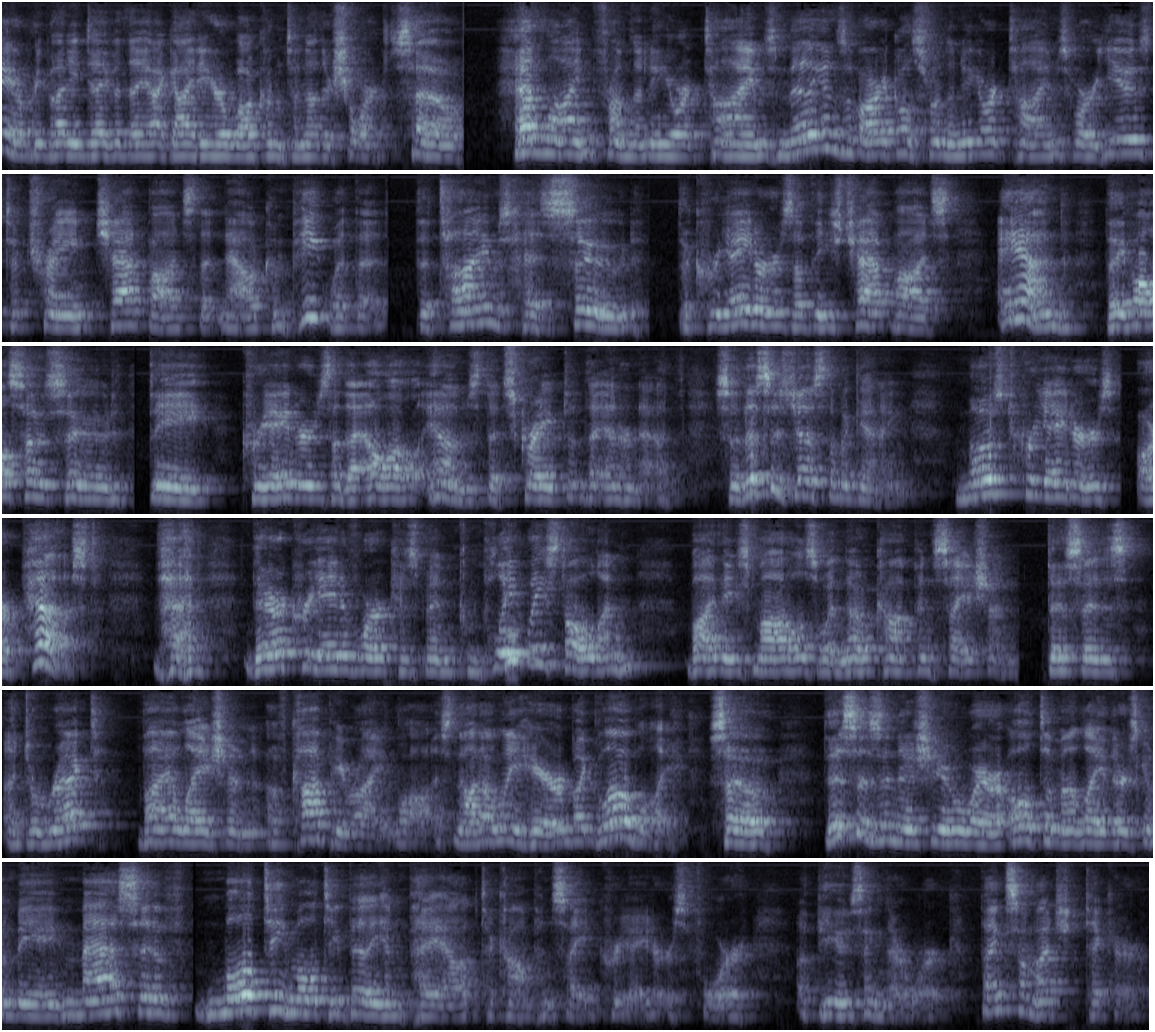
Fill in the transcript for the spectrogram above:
Hey everybody, David the AI Guide here. Welcome to another short. So, headline from the New York Times Millions of articles from the New York Times were used to train chatbots that now compete with it. The Times has sued the creators of these chatbots and they've also sued the creators of the LLMs that scraped the internet. So, this is just the beginning. Most creators are pissed that their creative work has been completely stolen by these models with no compensation. This is a direct violation of copyright laws, not only here, but globally. So this is an issue where ultimately there's going to be a massive multi, multi billion payout to compensate creators for abusing their work. Thanks so much. Take care.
